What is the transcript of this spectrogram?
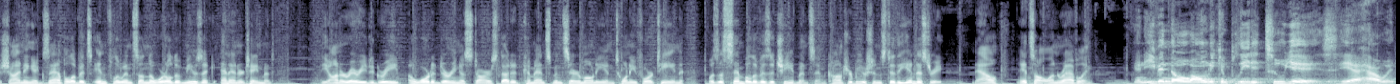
a shining example of its influence on the world of music and entertainment. The honorary degree, awarded during a star studded commencement ceremony in 2014, was a symbol of his achievements and contributions to the industry. Now, it's all unraveling. And even though I only completed two years here at Howard,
